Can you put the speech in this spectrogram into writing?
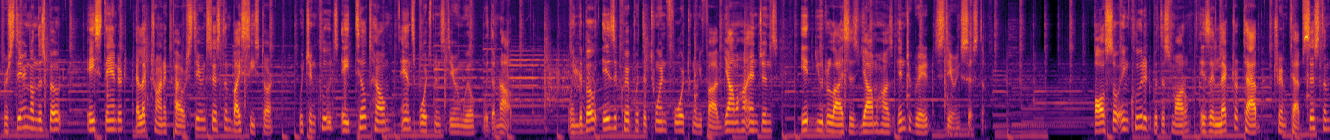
For steering on this boat, a standard electronic power steering system by Seastar, which includes a tilt helm and sportsman steering wheel with a knob. When the boat is equipped with the twin 425 Yamaha engines, it utilizes Yamaha's integrated steering system. Also included with this model is ElectroTab trim tab system,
